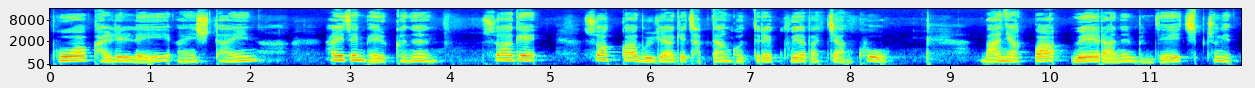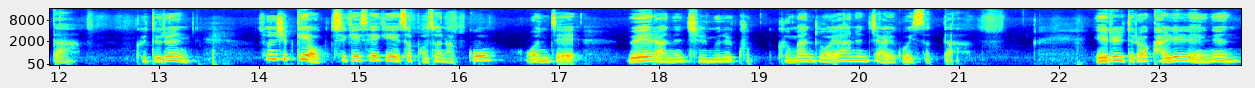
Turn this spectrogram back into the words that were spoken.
보어, 갈릴레이, 아인슈타인, 하이젠베르크는 수학의 수학과 물리학의 잡다한 것들에 구애받지 않고 만약과 왜라는 문제에 집중했다. 그들은 손쉽게 억측의 세계에서 벗어났고 언제 왜라는 질문을 구- 그만두어야 하는지 알고 있었다. 예를 들어 갈릴레이는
